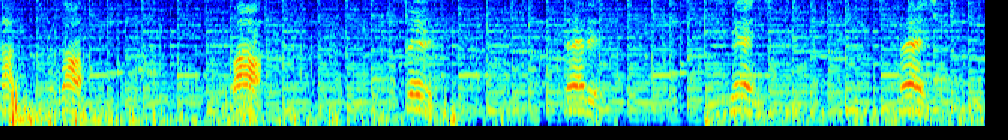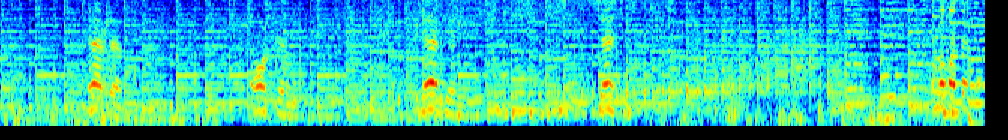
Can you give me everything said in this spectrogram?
Tak. Raz. Dwa. Trzy. Cztery. Pięć. Sześć. Siedem. Osiem. Dziewięć. Dziesięć. Uma batata.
